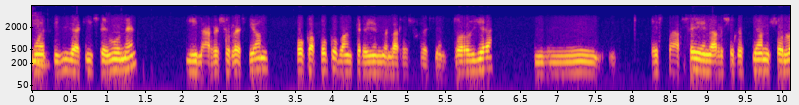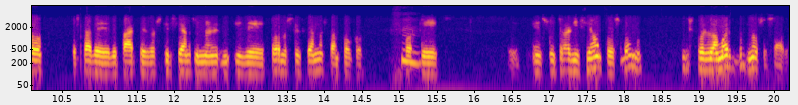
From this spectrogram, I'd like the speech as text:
Muerte y vida aquí se unen. Y la resurrección, poco a poco van creyendo en la resurrección. Todavía mm, esta fe en la resurrección solo está de, parte de los cristianos y, de todos los cristianos tampoco, hmm. porque eh, en su tradición, pues bueno, después de la muerte pues, no se sabe.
